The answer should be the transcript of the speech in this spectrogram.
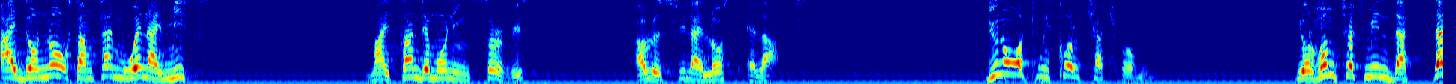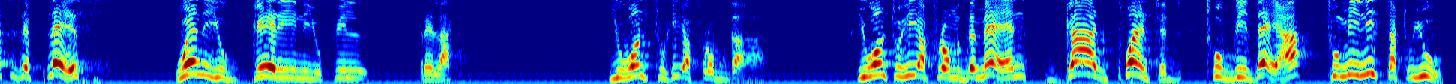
I don't know, sometimes when I miss my Sunday morning service, I always feel I lost a lot. Do you know what we call church home? Your home church means that that is a place when you get in, you feel relaxed. You want to hear from God. You want to hear from the man God pointed to be there to minister to you.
